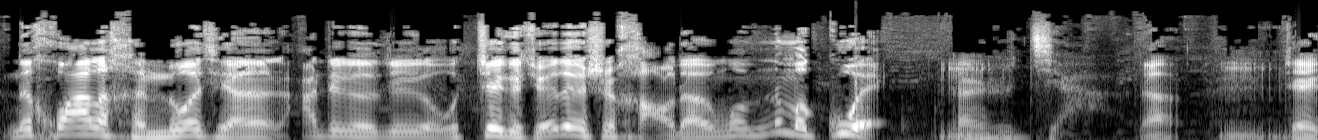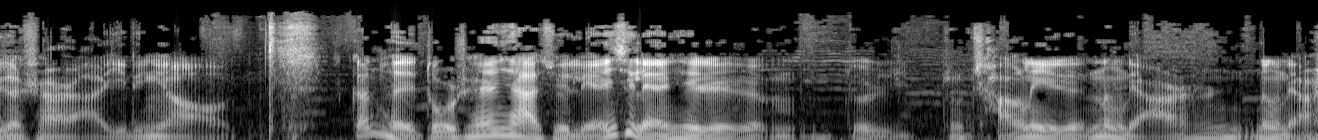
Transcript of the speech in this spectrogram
那花了很多钱啊，这个这个我这个绝对是好的，我那么贵，但是是假的。嗯，这个事儿啊，一定要干脆多数时间下去联系联系这个，嗯就是从厂里弄点儿弄点儿，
